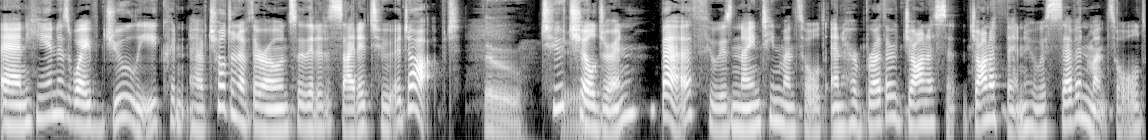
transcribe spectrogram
and he and his wife Julie couldn't have children of their own, so they decided to adopt. oh. Two Okay. children, Beth, who is 19 months old, and her brother Jonathan, Jonathan, who is seven months old,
